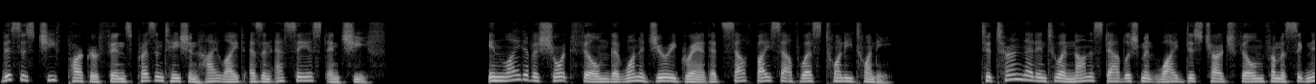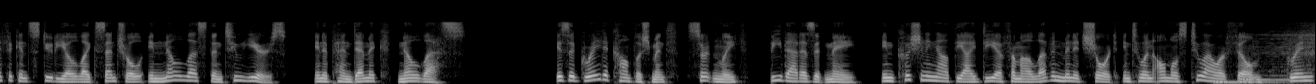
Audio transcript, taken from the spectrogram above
This is Chief Parker Finn's presentation highlight as an essayist and chief. In light of a short film that won a jury grant at South by Southwest 2020. To turn that into a non-establishment wide discharge film from a significant studio like Central in no less than two years, in a pandemic, no less. Is a great accomplishment, certainly, Be that as it may, in cushioning out the idea from a 11-minute short into an almost two-hour film, Grin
